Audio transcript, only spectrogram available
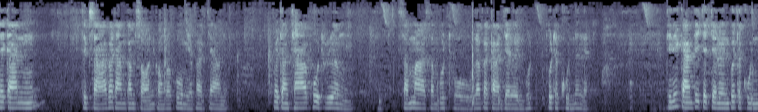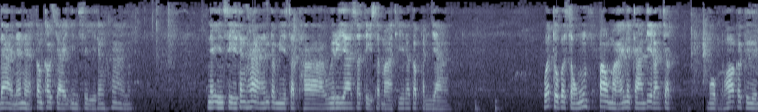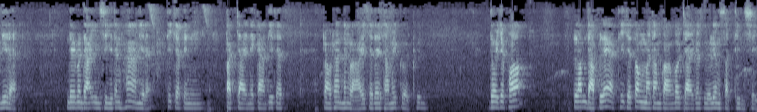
ในการศึกษาพระธรรมคำสอนของพระผู้มีพระเจ้าเนี่ยเมื่อตอนเช้าพูดเรื่องสัมมาสัมพุทโธแล้วก็การเจริญพุทธพุทธคุณนั่นแหละ ทีนี้การที่จะเจริญพุทธคุณได้นั้นเนี่ยต้องเข้าใจอินทรีย์ทั้งห้านะในอินทรีย์ทั้งห้านั้นก็มีศรัทธา วิริยะสติสมาธิแล้วก็ปัญญา วัตถุประสงค์เป้าหมายในการที่เราจะ บ่มเพาะก็คือนี่แหละ ในบรรดาอินทรีย์ทั้งห้านี่แหละ ที่จะเป็นปัจจัยในการที่จะเราท่านทั้งหลายจะได้ทำให้เกิดขึ้น โดยเฉพาะลำดับแรกที่จะต้องมาทำความเข้าใจก็คือเรื่องสัตทินรี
